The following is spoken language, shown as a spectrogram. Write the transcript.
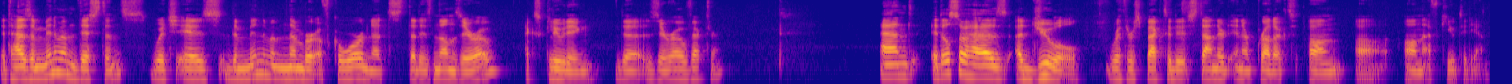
It has a minimum distance, which is the minimum number of coordinates that is non-zero, excluding the zero vector. And it also has a dual, with respect to the standard inner product on, uh, on fq to the n.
